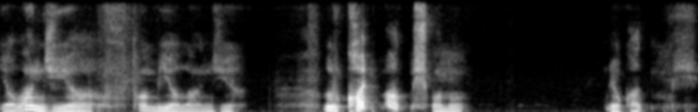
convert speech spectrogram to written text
Yalancı ya. Tam bir yalancı. Dur kalp atmış bana. Yok atmamış.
